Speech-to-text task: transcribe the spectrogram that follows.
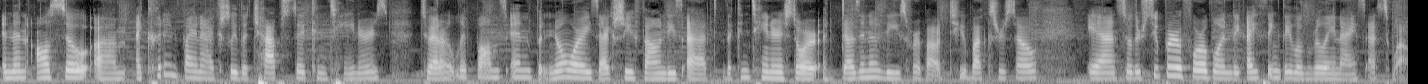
And then also um, I couldn't find actually the chapstick containers to add our lip balms in but no worries I actually found these at the container store a dozen of these for about two bucks or so. And so they're super affordable and they, I think they look really nice as well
